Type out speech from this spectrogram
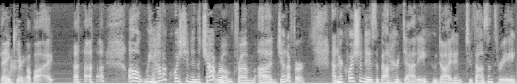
Thank you. Bye bye. oh, we have a question in the chat room from uh, Jennifer. And her question is about her daddy who died in 2003.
